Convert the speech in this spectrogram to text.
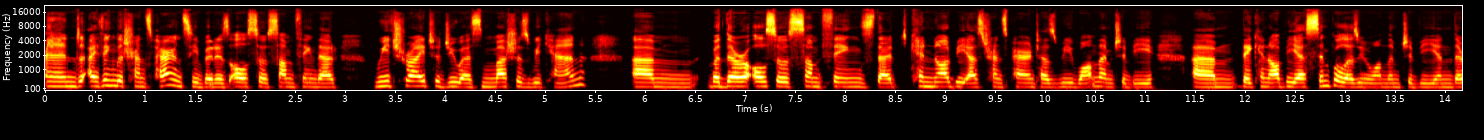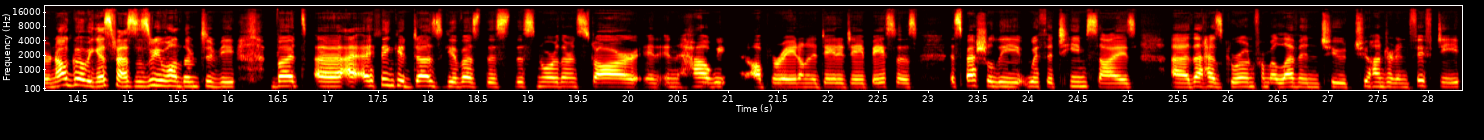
and I think the transparency bit is also something that we try to do as much as we can. Um, but there are also some things that cannot be as transparent as we want them to be. Um, they cannot be as simple as we want them to be, and they're not going as fast as we want them to be. But uh, I, I, think it does give us this this northern star in, in how we operate on a day to day basis, especially with a team size uh, that has grown from 11 to 250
